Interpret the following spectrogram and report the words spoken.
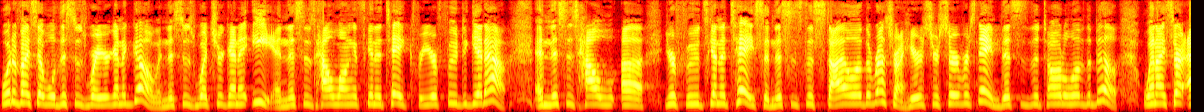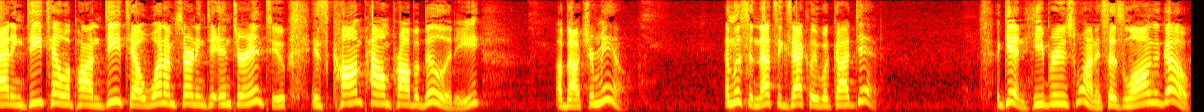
What if I said, well, this is where you're going to go, and this is what you're going to eat, and this is how long it's going to take for your food to get out, and this is how uh, your food's going to taste, and this is the style of the restaurant. Here's your server's name. This is the total of the bill. When I start adding detail upon detail, what I'm starting to enter into is compound probability about your meal. And listen, that's exactly what God did. Again, Hebrews 1, it says, Long ago,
